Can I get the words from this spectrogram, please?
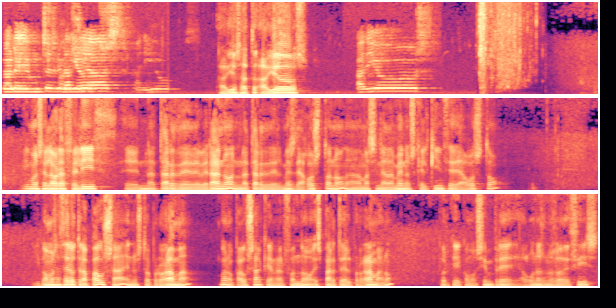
Vale, muchas gracias. Adiós. Adiós a adiós. Adiós. Seguimos en la hora feliz, en una tarde de verano, en una tarde del mes de agosto, ¿no? Nada más y nada menos que el 15 de agosto. Y vamos a hacer otra pausa en nuestro programa. Bueno, pausa que en el fondo es parte del programa, ¿no? Porque como siempre, algunos nos lo decís,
